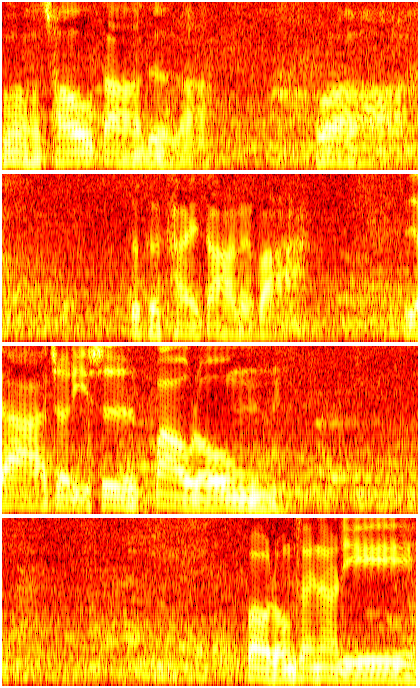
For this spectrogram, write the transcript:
哇，超大的啦，哇，这个太大了吧，呀，这里是暴龙，暴龙在那里。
